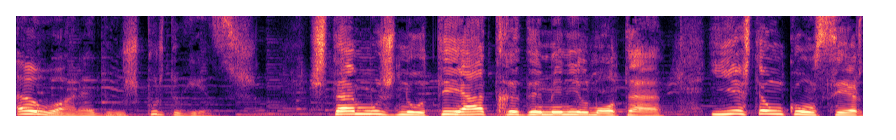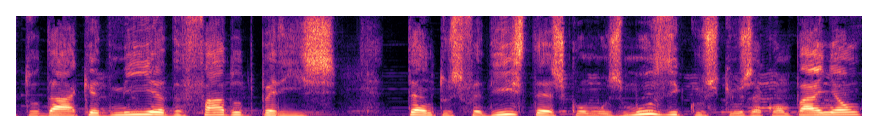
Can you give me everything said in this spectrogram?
a Hora dos Portugueses. Estamos no Théâtre de Ménilmontant e este é um concerto da Academia de Fado de Paris. Tanto os fadistas como os músicos que os acompanham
